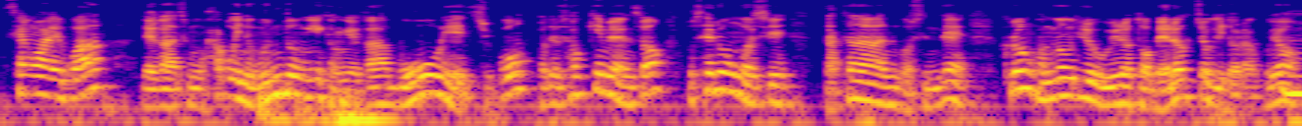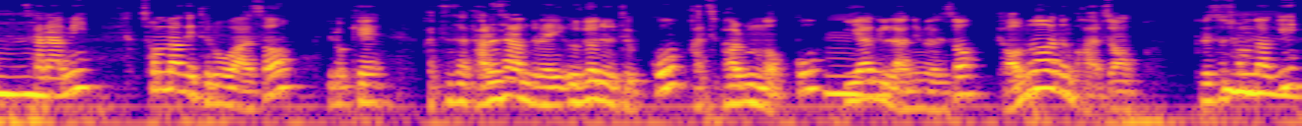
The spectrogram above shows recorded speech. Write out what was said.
생활과 내가 지금 하고 있는 운동의 경계가 모호해지고 어디 섞이면서 또 새로운 것이 나타나는 것인데 그런 광경들이 오히려 더 매력적이더라고요. 음. 사람이 천막에 들어와서 이렇게 같은 사, 다른 사람들의 의견을 듣고 같이 밥을 먹고 음. 이야기를 나누면서 변화하는 과정. 그래서 천막이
